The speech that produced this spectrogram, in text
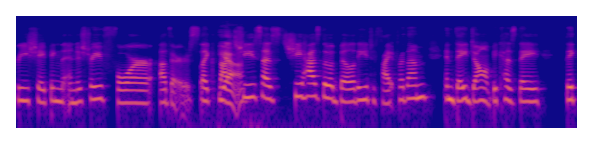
reshaping the industry for others. Like that Yeah. she says she has the ability to fight for them and they don't because they they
